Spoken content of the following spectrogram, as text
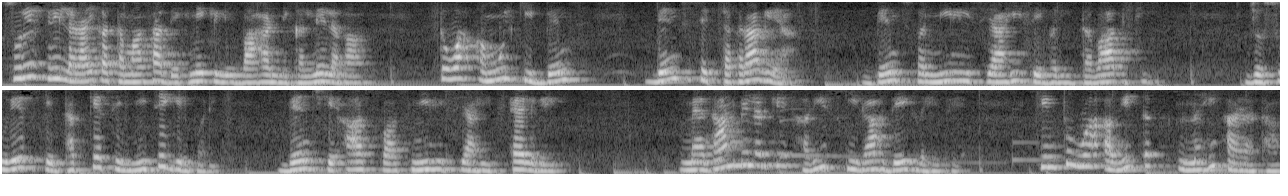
सुरेश भी लड़ाई का तमाशा देखने के लिए बाहर निकलने लगा। तो वह अमूल की बेंच बेंच से टकरा गया। बेंच पर नीली स्याही से भरी दवात थी, जो सुरेश के धक्के से नीचे गिर पड़ी। बेंच के आसपास नीली स्याही फैल गई। मैदान में लड़के हरीश की राह देख रहे थे, किंतु वह अभी तक नहीं आया था।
